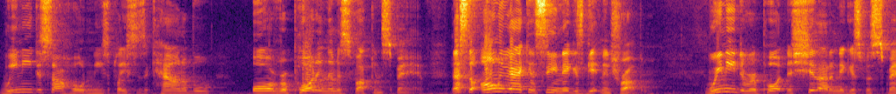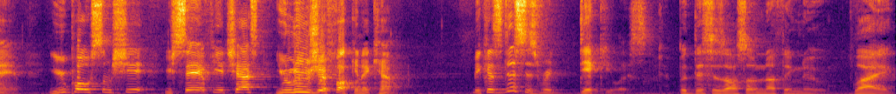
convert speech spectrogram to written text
we need to start holding these places accountable or reporting them as fucking spam. That's the only way I can see niggas getting in trouble. We need to report the shit out of niggas for spam. You post some shit, you say it for your chest, you lose your fucking account. Because this is ridiculous. But this is also nothing new. Like,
